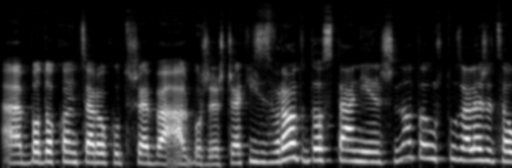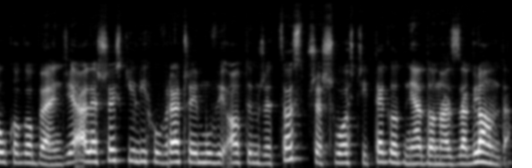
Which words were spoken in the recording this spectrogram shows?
e, bo do końca roku trzeba, albo że jeszcze jakiś zwrot dostaniesz, no to już tu zależy co u kogo będzie, ale sześć kielichów raczej mówi o tym, że coś z przeszłości tego dnia do nas zagląda.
